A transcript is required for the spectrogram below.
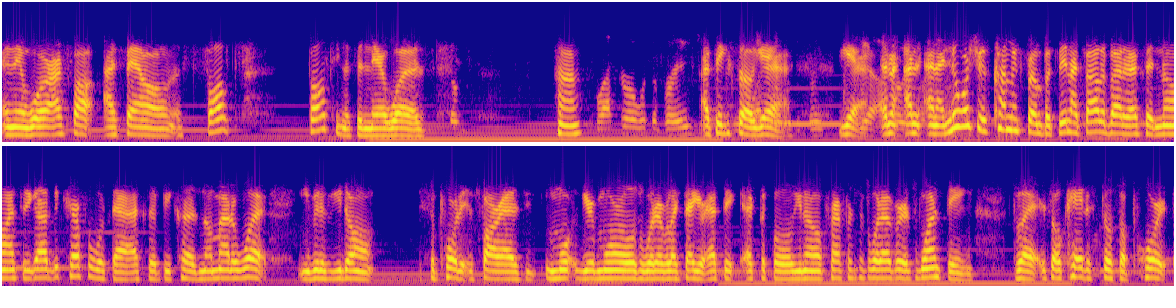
And then where I thought I found fault faultiness in there was, huh? Black girl with the braids. I think so. Yeah. girl with the braids? Yeah, Yeah, I and know and, and I knew where she was coming from, but then I thought about it. I said, no, I said you gotta be careful with that. I said because no matter what, even if you don't support it as far as mor- your morals or whatever like that, your ethic, ethical, you know, preferences, whatever, it's one thing. But it's okay to still support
